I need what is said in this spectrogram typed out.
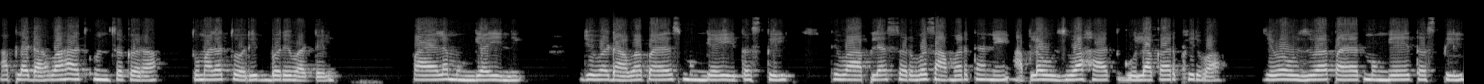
आपला डावा हात उंच करा. तुम्हाला त्वरित बरे वाटेल. पायाला मुंग्या येणे. जेव्हा डावा पायास मुंग्या येत असतील तेव्हा आपल्या सर्व सामर्थ्याने आपला उजवा हात गोलाकार फिरवा. जेव्हा उजव्या पायात मुंग्या येत असतील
